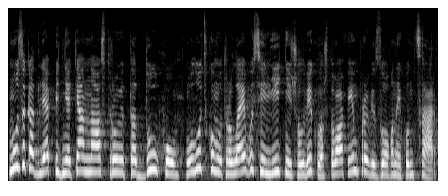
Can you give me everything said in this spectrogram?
Музика для підняття настрою та духу. У Луцькому тролейбусі літній чоловік влаштував імпровізований концерт.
